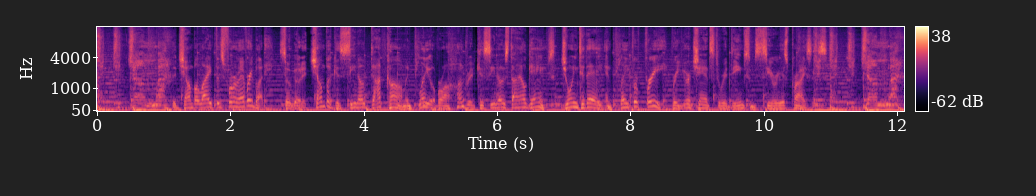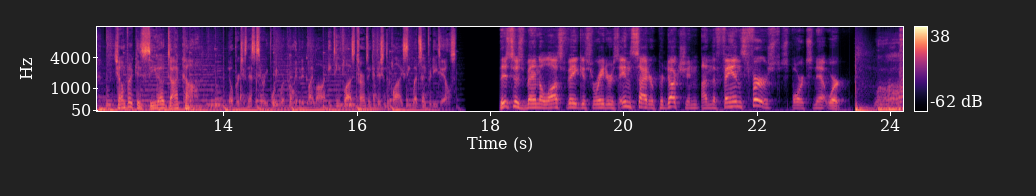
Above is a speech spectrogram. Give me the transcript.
The Chumba life is for everybody. So go to ChumbaCasino.com and play over 100 casino-style games. Join today and play for free for your chance to redeem some serious prizes. ChumbaCasino.com. No purchase necessary. Void were prohibited by law. 18 plus terms and conditions apply. See website for details. This has been a Las Vegas Raiders insider production on the Fans First Sports Network. It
